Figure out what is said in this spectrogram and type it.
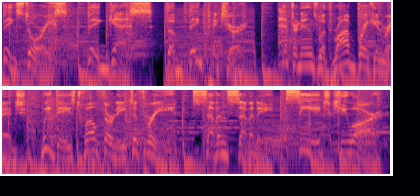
Big stories, big guests, the big picture. Afternoons with Rob Breckenridge. Weekdays 1230 to 3, 770 CHQR.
